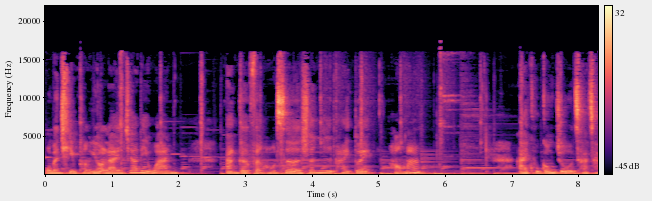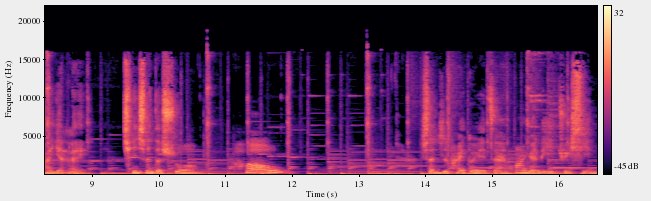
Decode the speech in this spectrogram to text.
我们请朋友来家里玩，办个粉红色生日派对，好吗？”爱哭公主擦擦眼泪，轻声地说：“好。”生日派对在花园里举行，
